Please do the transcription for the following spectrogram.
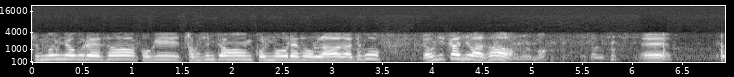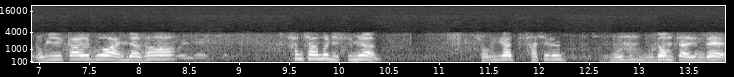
중곡역으로 해서 거기 정신병원 골목으로 해서 올라와 가지고 여기까지 와서 예 여기 깔고 앉아서 한참을 있으면 저기가 사실은 무, 무덤 자리인데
